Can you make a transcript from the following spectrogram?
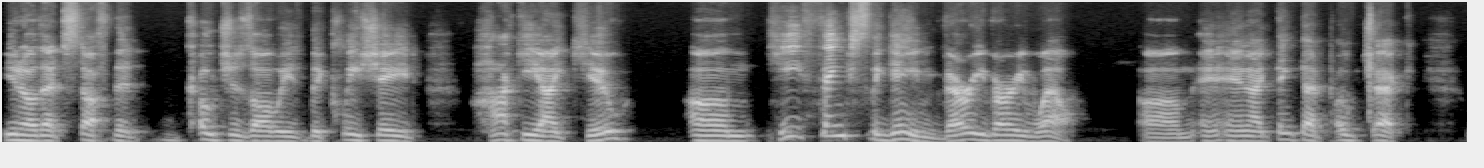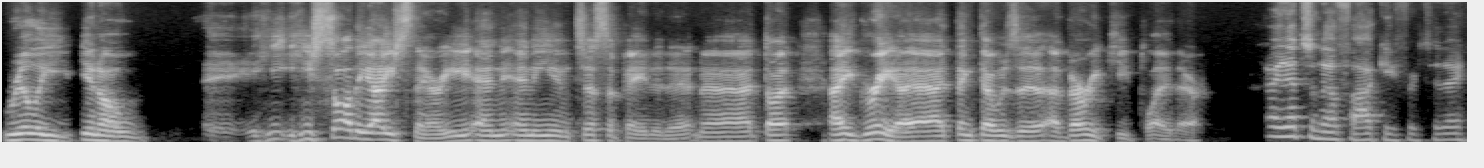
You know, that stuff that coaches always the cliched hockey IQ. Um, he thinks the game very, very well. Um, and, and I think that poke check really, you know, he he saw the ice there, he and and he anticipated it. And uh, I thought I agree. I, I think that was a, a very key play there. All right, that's enough hockey for today.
